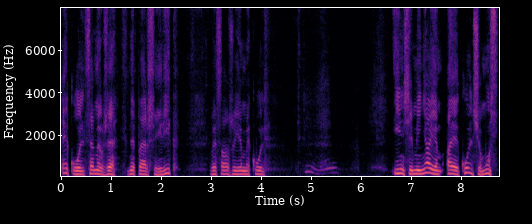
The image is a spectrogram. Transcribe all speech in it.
Еколь, це ми вже не перший рік висаджуємо еколь. Інші міняємо, а еколь чомусь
